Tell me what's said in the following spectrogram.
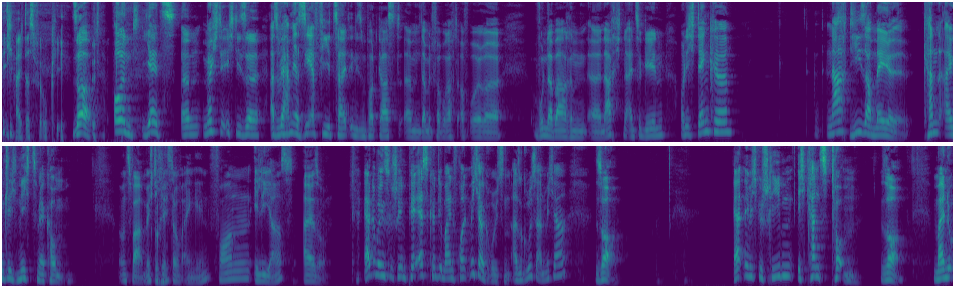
ich halte das für okay. So, und jetzt ähm, möchte ich diese, also wir haben ja sehr viel Zeit in diesem Podcast ähm, damit verbracht, auf eure wunderbaren äh, Nachrichten einzugehen. Und ich denke, nach dieser Mail kann eigentlich nichts mehr kommen. Und zwar möchte ich Okay. jetzt darauf eingehen von Elias. Also, er hat übrigens geschrieben, PS könnt ihr meinen Freund Micha grüßen. Also Grüße an Micha. So. Er hat nämlich geschrieben, ich kann's toppen. So. Meine,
